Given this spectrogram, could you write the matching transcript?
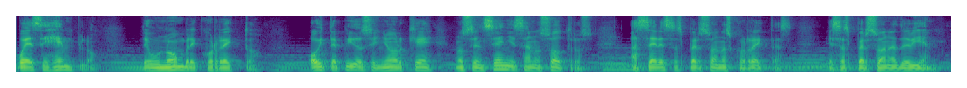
fue ese ejemplo de un hombre correcto. Hoy te pido, Señor, que nos enseñes a nosotros a ser esas personas correctas, esas personas de bien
